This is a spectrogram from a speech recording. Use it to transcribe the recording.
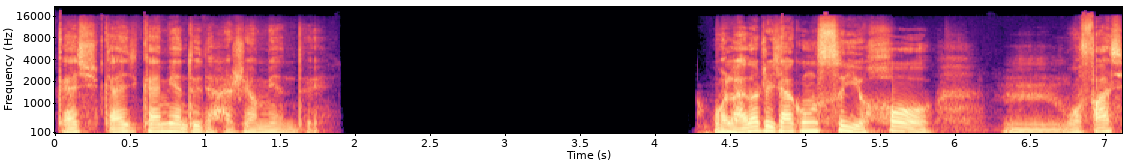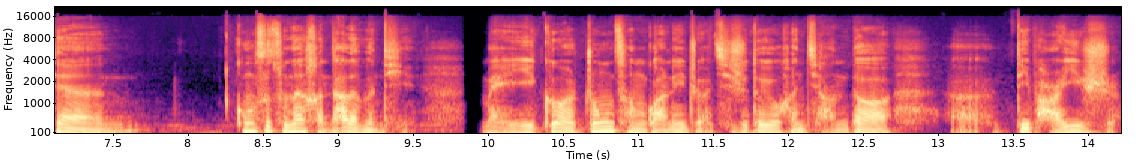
该该该面对的还是要面对。我来到这家公司以后，嗯，我发现公司存在很大的问题。每一个中层管理者其实都有很强的呃地盘意识。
